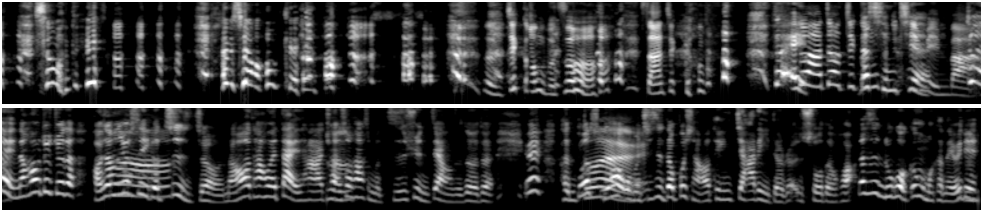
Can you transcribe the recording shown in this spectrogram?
什么的，还比较 OK 吗？嗯，济公不错，啥济公？对，对啊，叫济公亲亲民吧。对，然后就觉得好像又是一个智者，然后他会带他传授他什么资讯这样子，对不对？因为很多时候我们其实都不想要听家里的人说的话，但是如果跟我们可能有一点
